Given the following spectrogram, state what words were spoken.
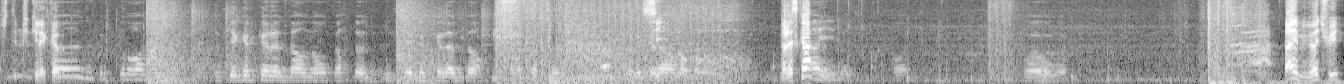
Je t'ai piqué la cam. Ah. Est-ce qu'il y a quelqu'un là-dedans Non, personne. Est-ce qu'il y a quelqu'un là-dedans Non, personne. Ah, il y a quelqu'un Si. là non. Dans l'esca Ah, il est là. Ouais. Ouais, ouais, ouais. Ah, mais il m'a tué.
